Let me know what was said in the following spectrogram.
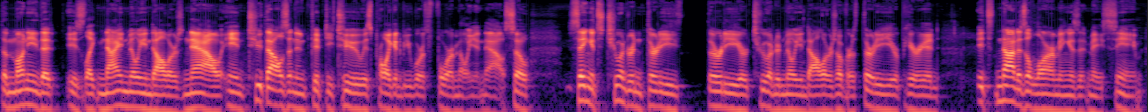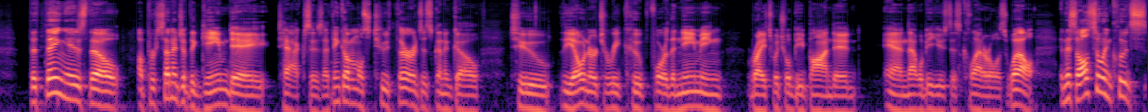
the money that is like $9 million now in 2052 is probably going to be worth 4 million now. So saying it's 230 30 or 200 million dollars over a 30 year period, it's not as alarming as it may seem. The thing is though, a percentage of the game day taxes, I think almost two thirds is going to go to the owner to recoup for the naming rights, which will be bonded and that will be used as collateral as well. And this also includes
